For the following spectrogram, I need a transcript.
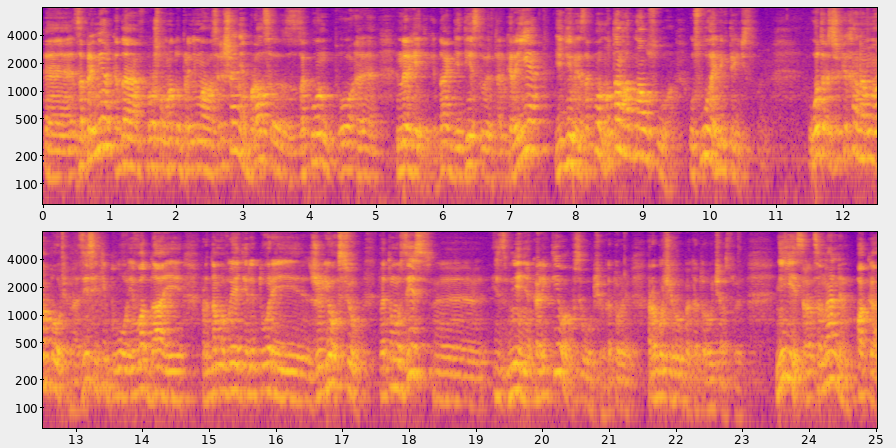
Э, За пример, когда в прошлом году принималось решение, брался закон по э, энергетике, да, где действует НКРЕ, единый закон, но там одна услуга, услуга электричества. Отрасль ЖКХ она многопрофильна. Здесь и тепло, и вода, и придомовые территории, и жилье, все. Поэтому здесь э, изменение коллектива всеобщего, который, рабочей группы, которая участвует, не есть рациональным пока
